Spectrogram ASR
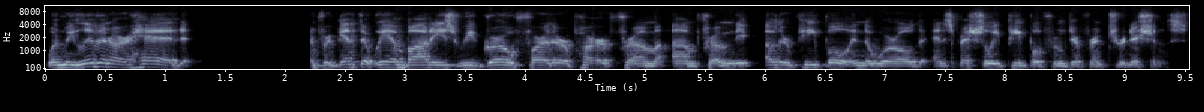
when we live in our head and forget that we have bodies, we grow farther apart from um, from the other people in the world, and especially people from different traditions.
